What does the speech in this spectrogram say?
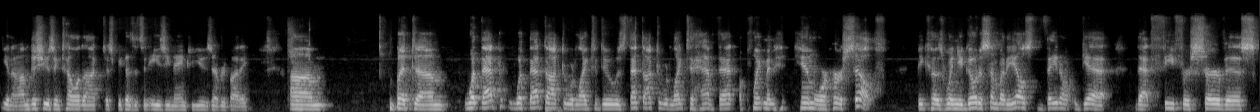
you know i'm just using Teladoc just because it's an easy name to use everybody sure. um, but um, what that what that doctor would like to do is that doctor would like to have that appointment him or herself because when you go to somebody else, they don't get that fee for service,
